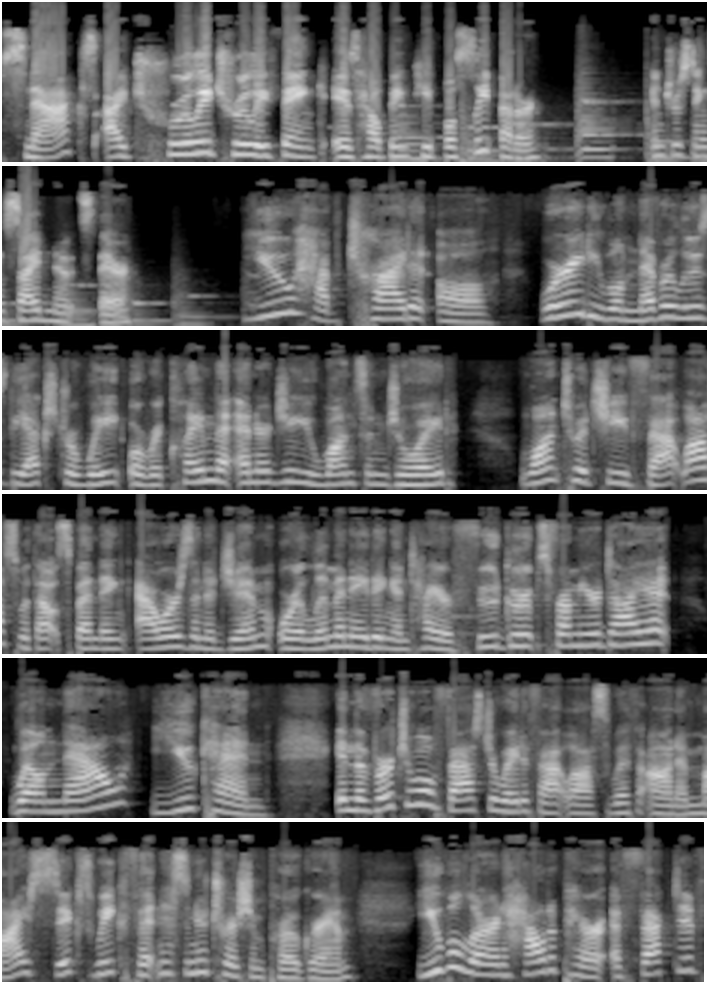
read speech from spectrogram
snacks, I truly, truly think is helping people sleep better. Interesting side notes there. You have tried it all. Worried you will never lose the extra weight or reclaim the energy you once enjoyed? Want to achieve fat loss without spending hours in a gym or eliminating entire food groups from your diet? Well, now you can. In the virtual Faster Way to Fat Loss with Ahna, my six week fitness and nutrition program, you will learn how to pair effective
